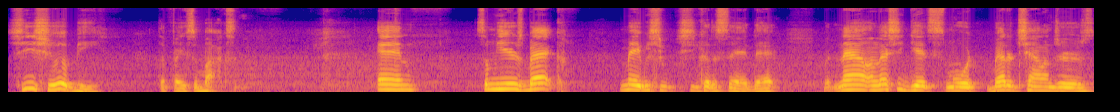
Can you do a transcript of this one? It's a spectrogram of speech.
she should be the face of boxing. And some years back, maybe she, she could have said that. But now, unless she gets more better challengers,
